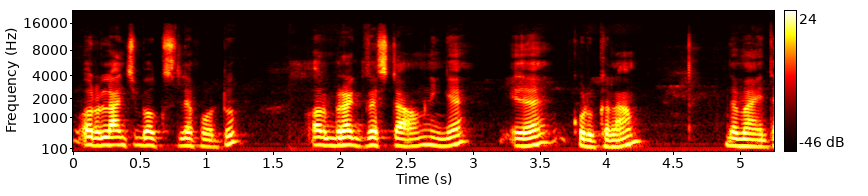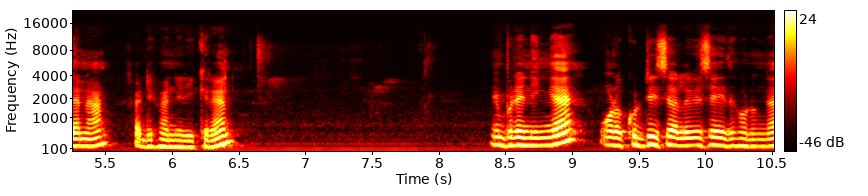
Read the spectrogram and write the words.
ஒரு லஞ்ச் பாக்ஸில் போட்டு ஒரு பிரேக்ஃபாஸ்ட்டாகவும் நீங்கள் இதை கொடுக்கலாம். இந்த மாதிரி தான் நான் ரெடி பண்ணியிருக்கிறேன். இப்படி நீங்கள் உங்களோட குட்டி செலவு செய்து கொடுங்க.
